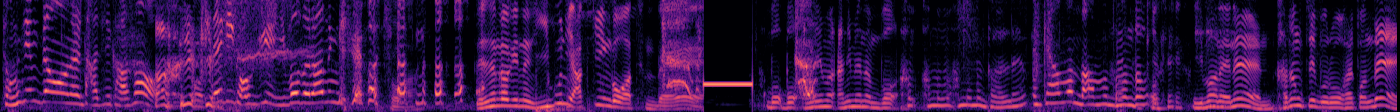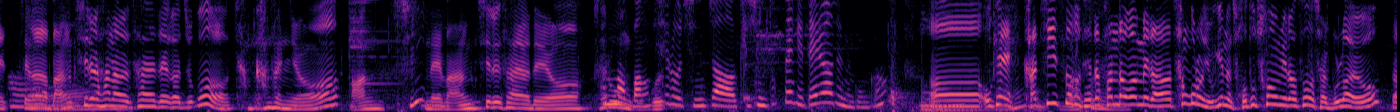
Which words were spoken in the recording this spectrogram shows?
정신병원을 다시 가서 아, 어. 잭이 거기에 입원을 하는 게 맞지. 않나? 내 생각에는 이분이 악기인 것 같은데. 뭐 뭐 아니면 아니면은 뭐한한번한 번만 더 할래요? 이렇게 한 번 더 한 번 더. 한 번 더? 오케이, 오케이. 이번에는 가정집으로 갈 건데 제가 어. 망치를 하나를 사야 돼 가지고 잠깐만요. 망치? 네 망치를 사야 돼요. 설마 뭐- 망치로 진짜 귀신 뚝배기 때려야 되는 건가? 어 오케이 같이 있어도 뭐라고 대답한다고 합니다. 참고로 여기는 저도 처음이라서 잘 몰라요. 자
